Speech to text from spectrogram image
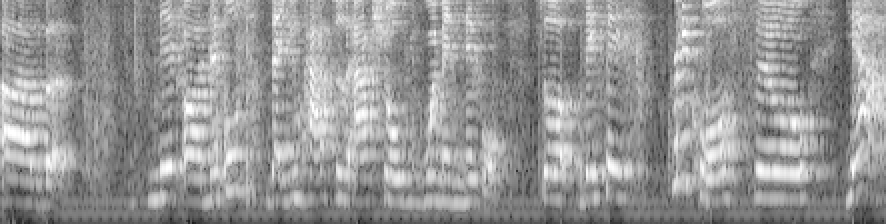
uh, nip, uh, nipples that you have to the actual women nipple. So they say it's pretty cool. So yeah,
